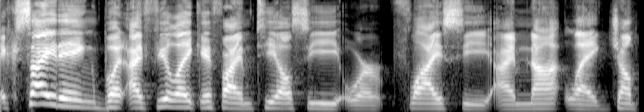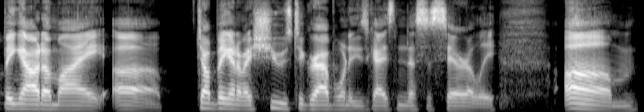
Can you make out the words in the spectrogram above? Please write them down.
exciting, but I feel like if I'm TLC or FlyC, I'm not like jumping out of my uh jumping out of my shoes to grab one of these guys necessarily. Um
